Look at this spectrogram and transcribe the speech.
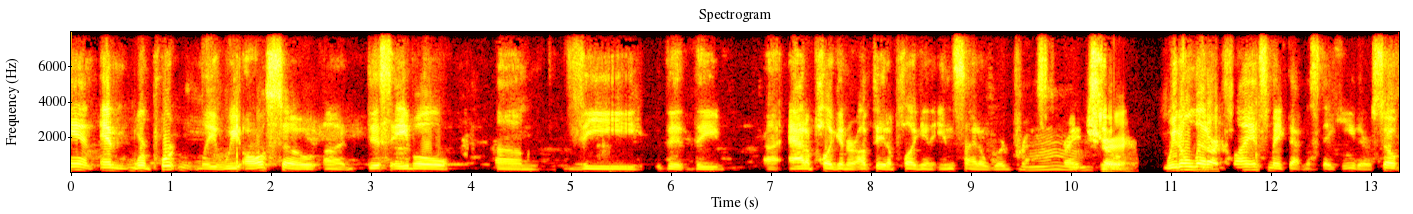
And and more importantly, we also uh, disable um, the the the uh, add a plugin or update a plugin inside of WordPress, mm, right? Sure. So we don't let our clients make that mistake either. So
